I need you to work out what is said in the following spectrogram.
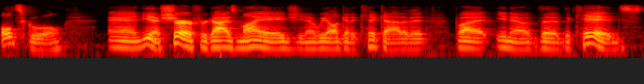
old school. And you know, sure, for guys my age, you know, we all get a kick out of it. But you know, the the kids,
